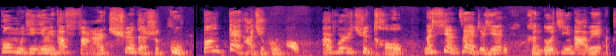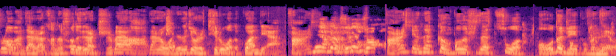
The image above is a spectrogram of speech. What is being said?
公募基金经理他反而缺的是顾，帮带他去雇，而不是去投。那现在这些很多基金大 V，朱老板在这儿可能说的有点直白了啊，但是我觉得就是提出我的观点，反而没有没有随便说，反而现在更多的是在做投的这一部分内容，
